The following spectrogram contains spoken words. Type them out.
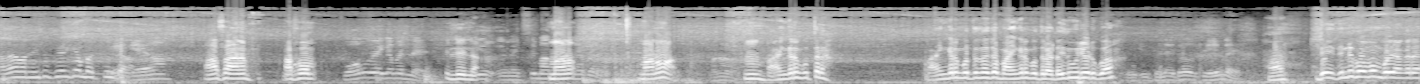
അതാ പറഞ്ഞു ഇത് ഉപയോഗിക്കാൻ പറ്റൂല. ആ സാധനം പറ്റില്ലേ? ഇല്ല ഇല്ല. മണം മണമാ ഉം, ഭയങ്കര കുത്തല. ഭയങ്കര കുത്തലെന്ന് വെച്ചാൽ ഭയങ്കര കുത്തലാട്ടോ ഇത് ഊരി എടുക്കുക ആ? ഇത് ഇതിന്റെ കോപം പോയി അങ്ങനെ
